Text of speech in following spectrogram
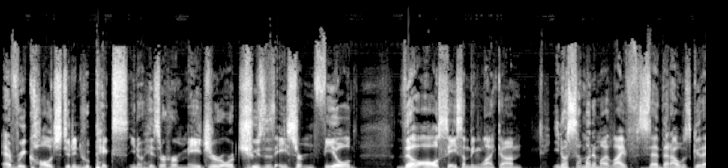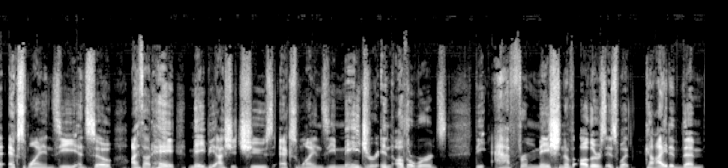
every college student who picks you know his or her major or chooses a certain field they'll all say something like, um, you know, someone in my life said that I was good at X, Y, and Z, and so I thought, hey, maybe I should choose X, Y, and Z major. In other words, the affirmation of others is what guided them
